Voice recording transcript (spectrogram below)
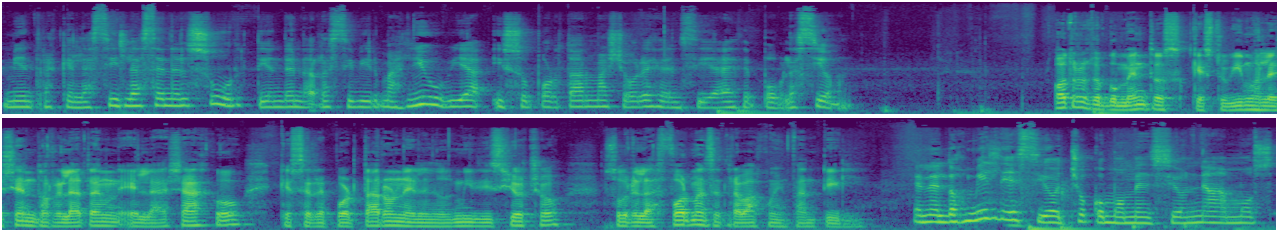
mientras que las islas en el sur tienden a recibir más lluvia y soportar mayores densidades de población. Otros documentos que estuvimos leyendo relatan el hallazgo que se reportaron en el 2018 sobre las formas de trabajo infantil. En el 2018, como mencionamos,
